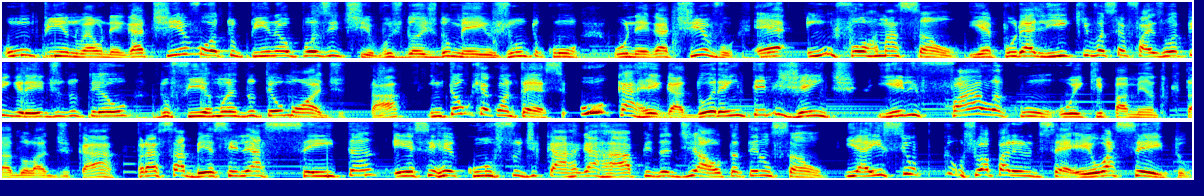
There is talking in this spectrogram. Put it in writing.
Um pino é o negativo, outro pino é o positivo. Os dois do meio, junto com o negativo, é informação. E é por ali que você faz o upgrade do teu do firmware do teu mod, tá? Então o que acontece? O carregador é inteligente e ele fala com o equipamento que está do lado de cá para saber se ele aceita esse recurso de carga rápida de alta tensão. E aí, se o, se o aparelho disser eu aceito,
